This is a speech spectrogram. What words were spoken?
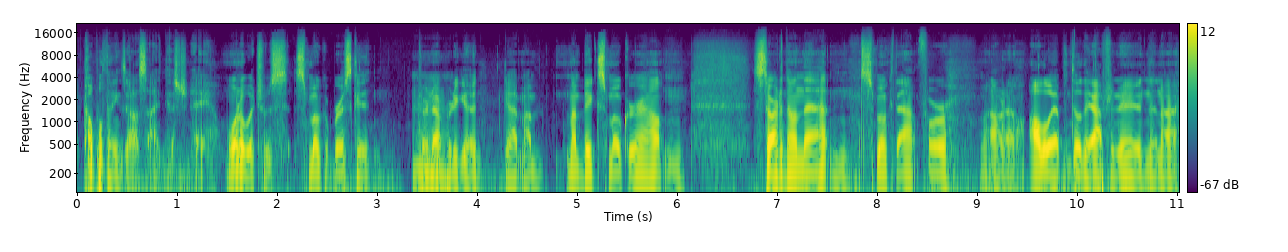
a couple things outside yesterday. One of which was smoke a brisket. Turned out Mm. pretty good. Got my my big smoker out and started on that and smoked that for I don't know all the way up until the afternoon. Then I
